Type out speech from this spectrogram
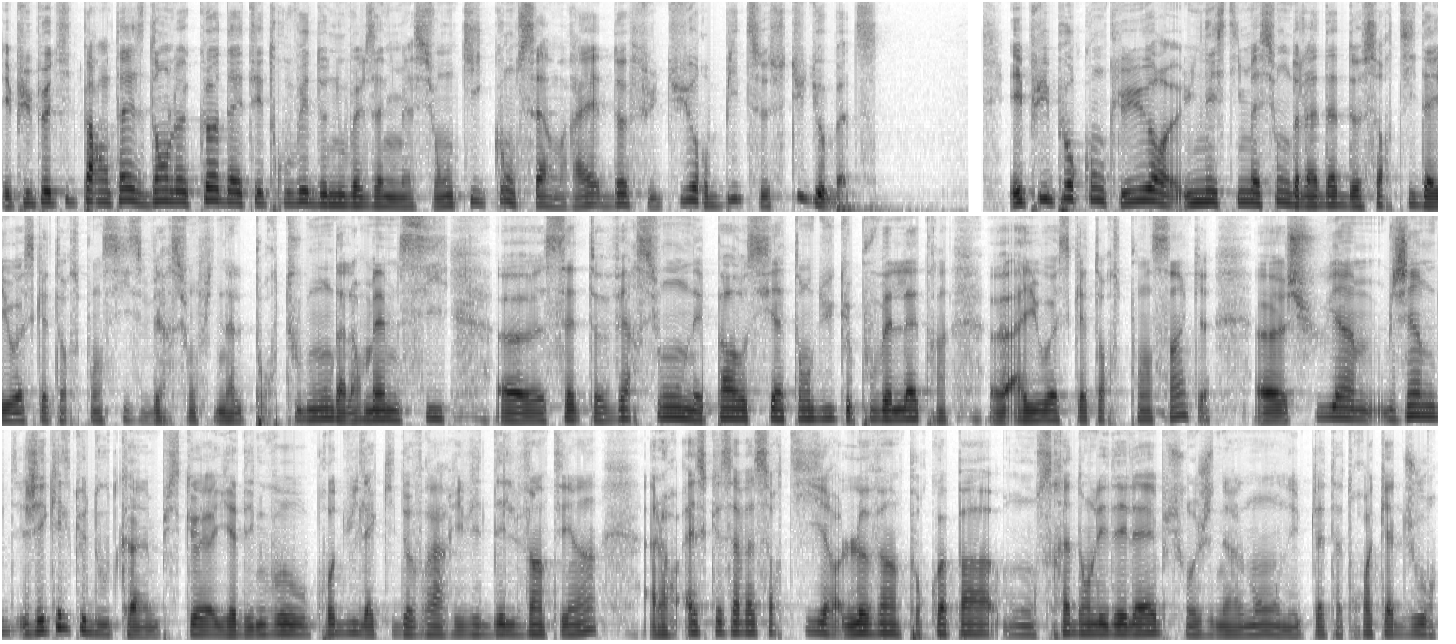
Et puis, petite parenthèse, dans le code a été trouvé de nouvelles animations qui concerneraient de futurs Beats Studio Buds. Et puis pour conclure, une estimation de la date de sortie d'iOS 14.6 version finale pour tout le monde. Alors même si euh, cette version n'est pas aussi attendue que pouvait l'être euh, iOS 14.5, euh, j'ai quelques doutes quand même, puisqu'il y a des nouveaux produits là qui devraient arriver dès le 21. Alors est-ce que ça va sortir le 20 Pourquoi pas? On serait dans les délais, puisque généralement on est peut-être à 3-4 jours,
